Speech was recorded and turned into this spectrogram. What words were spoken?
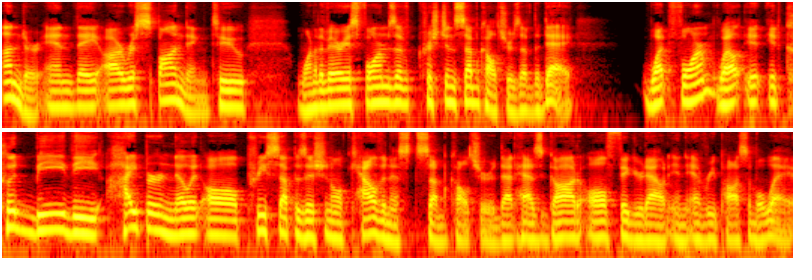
under, and they are responding to one of the various forms of Christian subcultures of the day. What form? Well, it, it could be the hyper know it all presuppositional Calvinist subculture that has God all figured out in every possible way,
